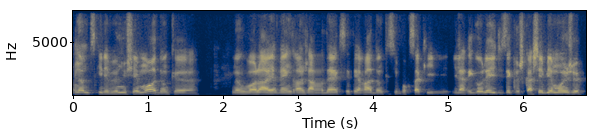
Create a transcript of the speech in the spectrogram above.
Non, parce qu'il est venu chez moi, donc, euh, donc voilà, il y avait un grand jardin, etc. Donc c'est pour ça qu'il il a rigolé, il disait que je cachais bien mon jeu.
